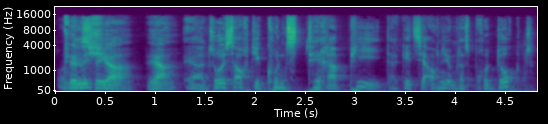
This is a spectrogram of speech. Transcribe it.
Und Für deswegen, mich ja, ja. Ja, so ist auch die Kunsttherapie. Da geht es ja auch nicht um das Produkt.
